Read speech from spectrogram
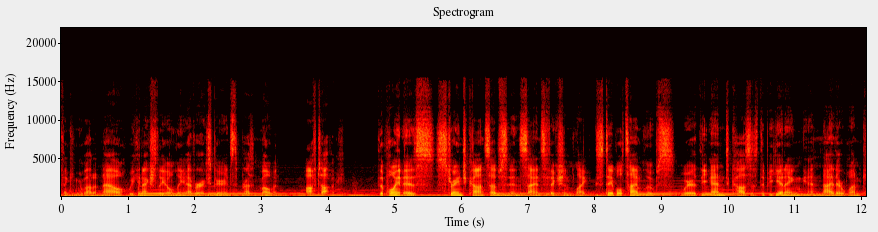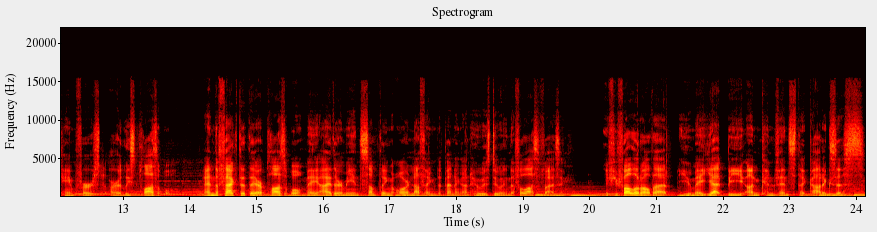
thinking about it now, we can actually only ever experience the present moment. Off topic. The point is, strange concepts in science fiction like stable time loops, where the end causes the beginning and neither one came first, are at least plausible. And the fact that they are plausible may either mean something or nothing depending on who is doing the philosophizing. If you followed all that, you may yet be unconvinced that God exists,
